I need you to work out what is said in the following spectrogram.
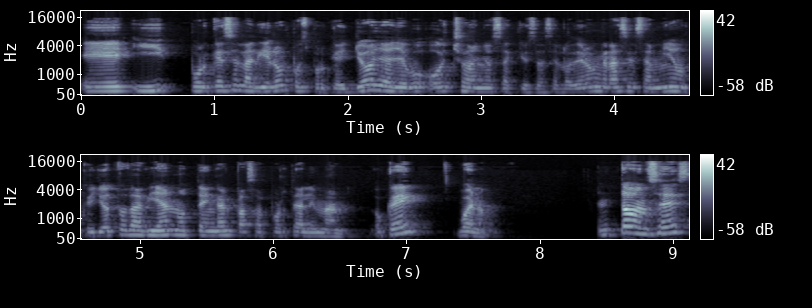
eh, ¿Y por qué se la dieron? Pues porque yo ya llevo ocho años aquí, o sea, se lo dieron gracias a mí, aunque yo todavía no tenga el pasaporte alemán, ¿ok? Bueno, entonces,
